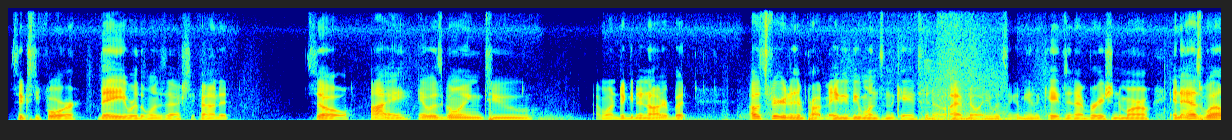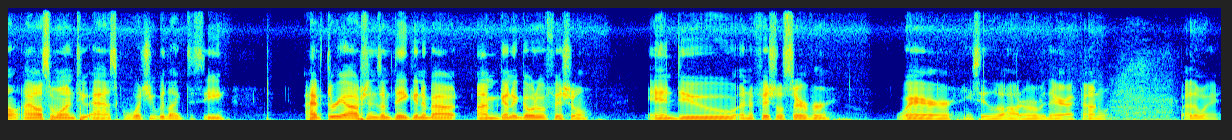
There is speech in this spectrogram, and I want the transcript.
64, they were the ones that actually found it. So I, it was going to, I wanted to get an otter, but I was figuring there'd probably maybe be ones in the caves. Who knows? I have no idea what's going to be in the caves in Aberration tomorrow. And as well, I also wanted to ask what you would like to see. I have three options I'm thinking about. I'm going to go to official and do an official server where you see the little otter over there. I found one, by the way.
